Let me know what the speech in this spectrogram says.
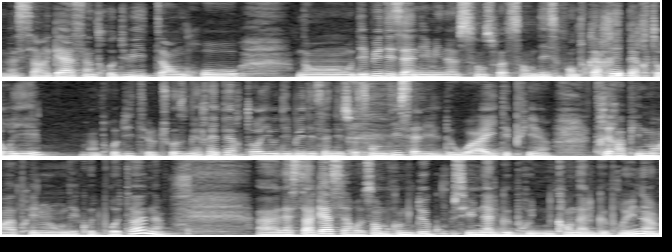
La sargasse introduite en gros au début des années 1970, enfin en tout cas répertoriée, introduite c'est autre chose, mais répertoriée au début des années 70 à l'île de White et puis euh, très rapidement après le long des côtes bretonnes. La sargasse, ça ressemble comme deux. C'est une algue brune, une grande algue brune.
